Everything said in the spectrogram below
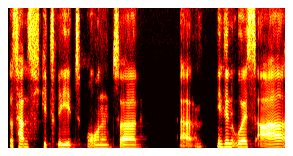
das hat sich gedreht und äh, äh, in den USA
